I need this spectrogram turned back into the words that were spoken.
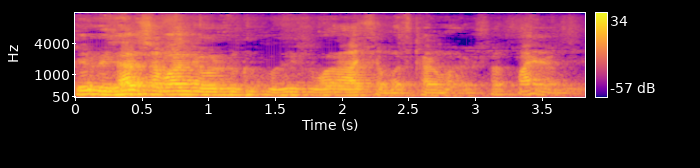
की विधानसभा निवडणुकीपूर्वी तुम्हाला हा चमत्कार महाराष्ट्रात पाहायला मिळेल.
